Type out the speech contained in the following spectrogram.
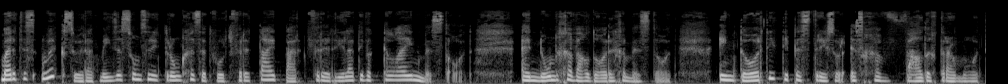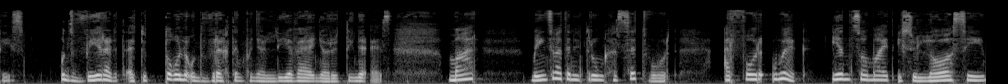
Maar dit is ook so dat mense soms in die tronk gesit word vir 'n tydperk vir 'n relatiewe klein misdaad, 'n non-gewelddadige misdaad. En daardie tipe stresor is geweldig traumaties. Ons weet dat dit 'n totale ontwrigting van jou lewe en jou rotine is. Maar mense wat in die tronk gesit word, ervaar ook eensaamheid, isolasie.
